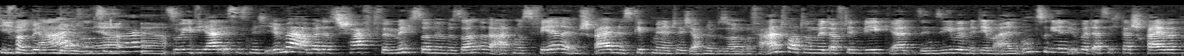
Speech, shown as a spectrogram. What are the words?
die ideal Verbindung sozusagen. Ja, ja. So ideal ist es nicht immer, aber das schafft für mich so eine besondere Atmosphäre im Schreiben. Es gibt mir natürlich auch eine besondere Verantwortung mit auf den Weg, ja, sensibel mit dem allen umzugehen, über das ich da schreibe.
